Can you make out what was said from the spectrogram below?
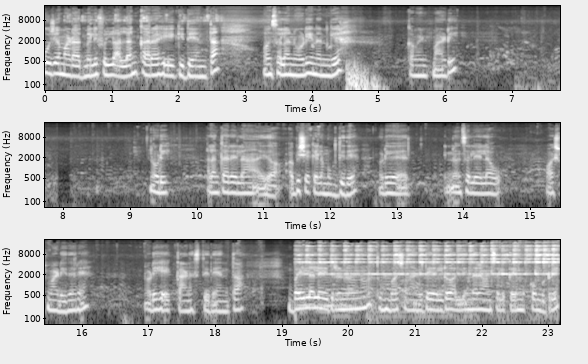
ಪೂಜೆ ಮಾಡಾದಮೇಲೆ ಫುಲ್ ಅಲಂಕಾರ ಹೇಗಿದೆ ಅಂತ ಒಂದು ಸಲ ನೋಡಿ ನನಗೆ ಕಮೆಂಟ್ ಮಾಡಿ. ನೋಡಿ, ಅಲಂಕಾರ ಎಲ್ಲ, ಇದು ಅಭಿಷೇಕ ಎಲ್ಲ ಮುಗ್ದಿದೆ. ನೋಡಿ ಇನ್ನೊಂದು ಸಲ ಎಲ್ಲ ವಾಶ್ ಮಾಡಿದ್ದಾರೆ. ನೋಡಿ ಹೇಗೆ ಕಾಣಿಸ್ತಿದೆ ಅಂತ. ಬೈಲಲ್ಲೇ ಇದ್ರೂ ತುಂಬ ಚೆನ್ನಾಗಿದೆ. ಎಲ್ಲರೂ ಅಲ್ಲಿಂದಲೇ ಒಂದ್ಸಲ ಕೈ ಮುಕ್ಕೊಂಬಿಟ್ರಿ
